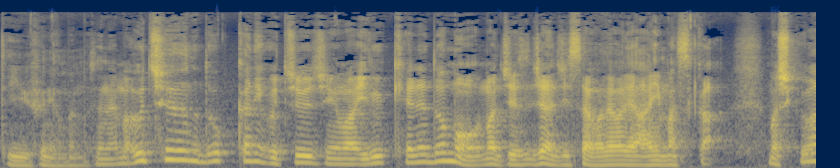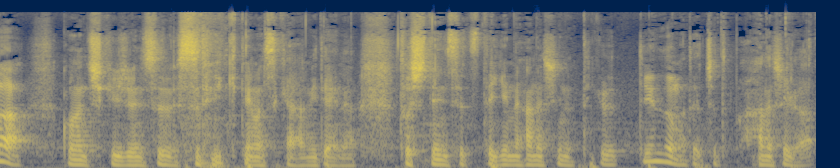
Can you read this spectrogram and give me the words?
ていうふうに思いますね。まあ、宇宙のどっかに宇宙人はいるけれども、まあ、じゃあ実際我々は会いますか？もしくはこの地球上にすでに来てますか？みたいな都市伝説的な話になってくるっていうのとまたちょっと話が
